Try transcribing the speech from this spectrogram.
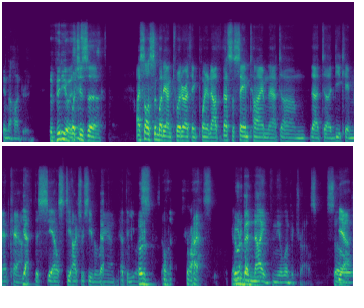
in the 100. The video is which is a. I saw somebody on Twitter, I think, pointed out that that's the same time that um, that uh, DK Metcalf, yeah. the Seattle Seahawks receiver, yeah. ran at the U.S. trials. It would have been ninth in the Olympic trials. So yeah,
